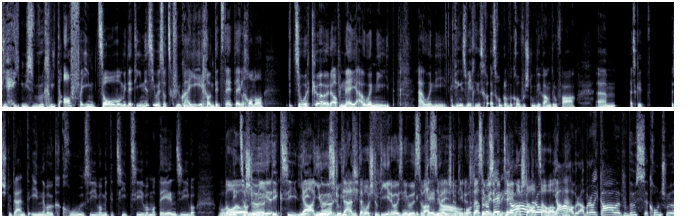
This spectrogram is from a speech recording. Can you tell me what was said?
Die haben uns wirklich wie die Affen im Zoo, wo wir dort rein sind, und so das Gefühl haben, ich könnte jetzt dort eigentlich auch noch dazugehören. Aber nein, auch nicht. Auch nicht. Ich finde es wichtig, es, kommt, glaube ich, wirklich auf den Studiengang drauf an. Ähm, es gibt StudentInnen, die wirklich cool sind, die mit der Zeit sind, die modern sind, die, die Wo nicht so nerdig sind. Ja, Nicht Jus-Studenten, die studieren, weil sie nicht wissen, was sie wollen studieren. Oder- Da sind wir wieder beim Thema ja, Staatsanwalt. Ja, ne? aber, aber auch egal, ob Wissen, Kunst oder,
